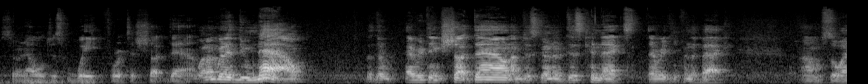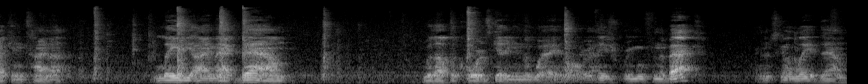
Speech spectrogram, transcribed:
So now we'll just wait for it to shut down. What I'm going to do now, that everything's shut down, I'm just going to disconnect everything from the back um, so I can kind of lay the iMac down without the cords getting in the way. Everything's removed from the back, and I'm just going to lay it down.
